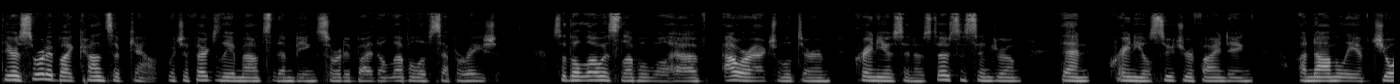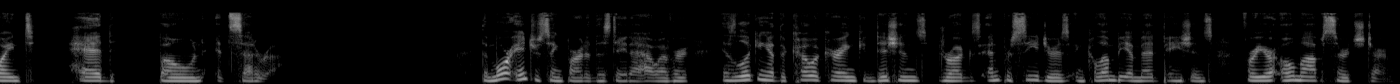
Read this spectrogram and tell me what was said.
They are sorted by concept count, which effectively amounts to them being sorted by the level of separation. So the lowest level will have our actual term, craniosynostosis syndrome, then cranial suture finding, anomaly of joint, head, bone, etc. The more interesting part of this data, however, is looking at the co-occurring conditions, drugs, and procedures in Columbia Med patients for your OMOP search term.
